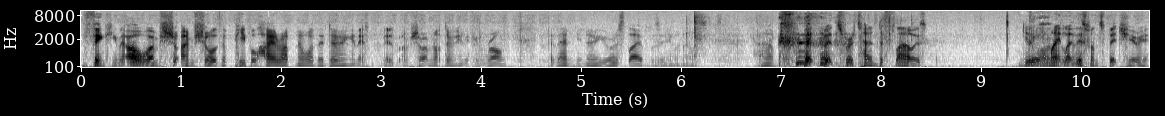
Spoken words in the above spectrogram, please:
thinking that oh I'm sure I'm sure the people higher up know what they're doing, and it's, it, I'm sure I'm not doing anything wrong. But then you know you're as liable as anyone else. Um, but but to return to flowers, you, you might like this one's a bit cheerier.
